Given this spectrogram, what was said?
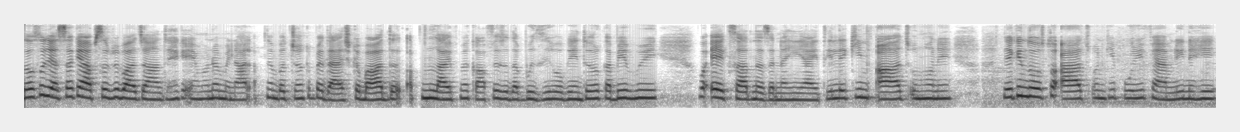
दोस्तों, जैसा कि आप सब भी बात जानते हैं कि एमोना मिनाल अपने बच्चों की पैदाइश के बाद अपनी लाइफ में काफ़ी ज़्यादा बिज़ी हो गई थी और कभी भी वो एक साथ नज़र नहीं आई थी। लेकिन आज उन्होंने, लेकिन दोस्तों, आज उनकी पूरी फैमिली ने ही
